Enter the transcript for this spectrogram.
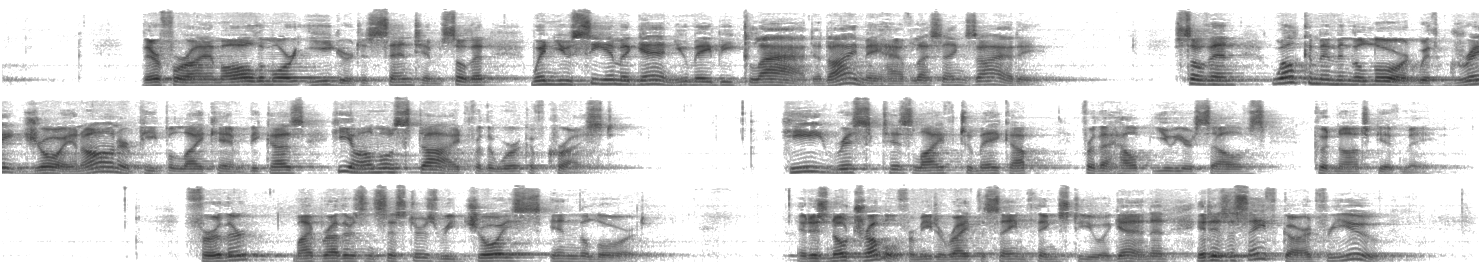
Therefore, I am all the more eager to send him, so that when you see him again, you may be glad, and I may have less anxiety. So then, welcome him in the Lord with great joy and honor people like him, because he almost died for the work of Christ. He risked his life to make up for the help you yourselves could not give me. Further, my brothers and sisters, rejoice in the Lord. It is no trouble for me to write the same things to you again, and it is a safeguard for you.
